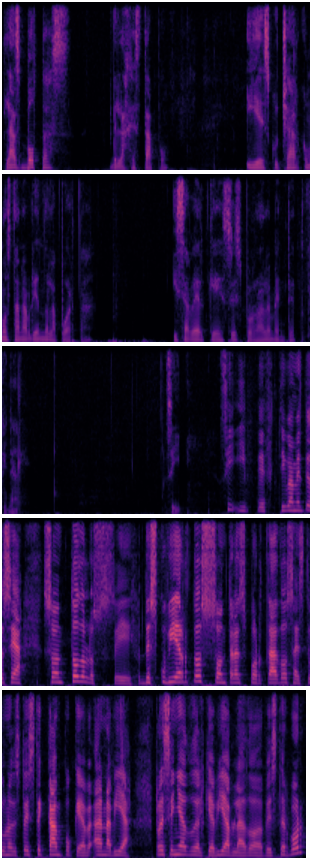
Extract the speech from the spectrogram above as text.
las botas de la Gestapo y escuchar cómo están abriendo la puerta y saber que ese es probablemente tu final. Sí. Sí, y efectivamente, o sea, son todos los eh, descubiertos, son transportados a este uno de este, este, campo que Ana había reseñado del que había hablado a Westerbork,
